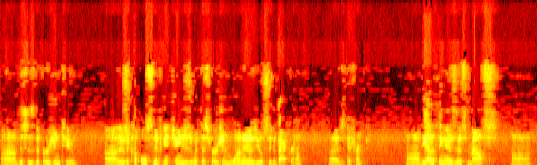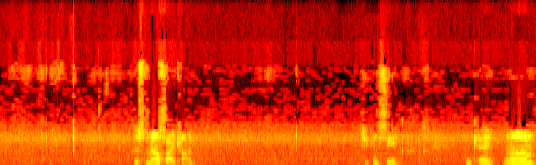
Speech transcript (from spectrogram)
Uh, this is the version 2. Uh, there's a couple significant changes with this version. One is you'll see the background uh, is different. Uh, the other thing is this mouse, uh, this mouse icon, as you can see. Okay. Um,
